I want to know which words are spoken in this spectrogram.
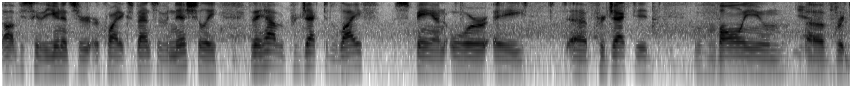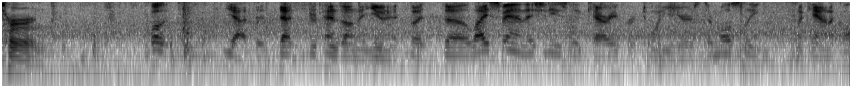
obviously the units are, are quite expensive initially. Do they have a projected lifespan or a uh, projected volume Yeah. of return? Well, yeah, th- that depends on the unit, but the lifespan they should easily carry for 20 years. They're mostly mechanical.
